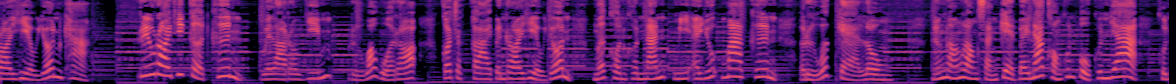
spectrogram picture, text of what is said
รอยเหี่ยวย่นค่ะริ้วรอยที่เกิดขึ้น เวลาเรายิ้ม หรือว่าหัวเราะ ก็จะกลายเป็นรอยเหี่ยวย่น เมื่อคนคนนั้นมีอายุมากขึ้น หรือว่าแก่ลง น้องๆลองสังเกตใบหน้าของคุณปู่คุณย่า คุณ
